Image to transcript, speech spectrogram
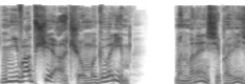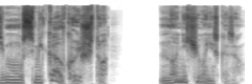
ни вообще о чем мы говорим. Монморанси, по-видимому, смекал кое-что, но ничего не сказал.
